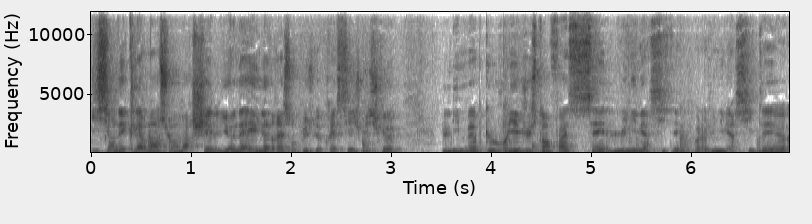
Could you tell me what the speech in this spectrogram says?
Ici on est clairement sur un marché lyonnais, une adresse en plus de prestige puisque l'immeuble que vous voyez juste en face c'est l'université. Voilà, l'université euh,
